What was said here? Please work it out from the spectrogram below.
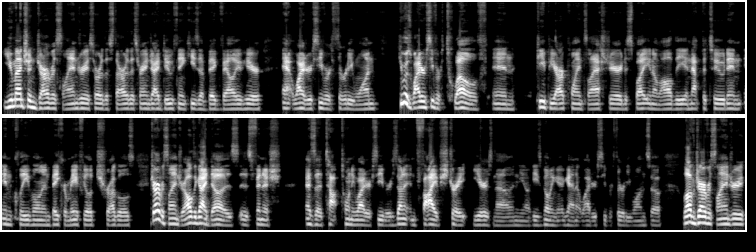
you mentioned jarvis landry sort of the start of this range. I do think he's a big value here at wide receiver 31 he was wide receiver 12 in PPR points last year, despite you know all the ineptitude in in Cleveland and Baker Mayfield struggles. Jarvis Landry, all the guy does is finish as a top 20 wide receiver. He's done it in five straight years now. And, you know, he's going again at wide receiver 31. So love Jarvis Landry. A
